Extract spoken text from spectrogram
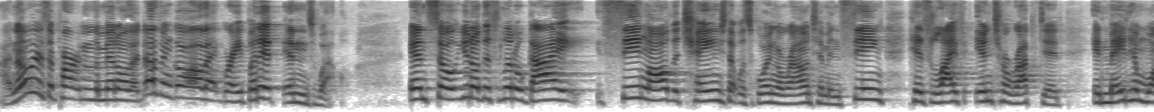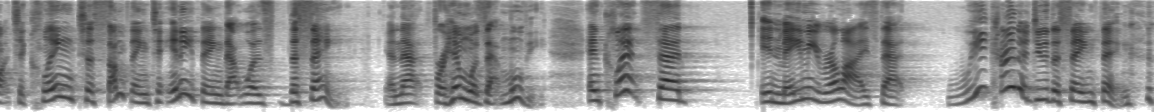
I know there's a part in the middle that doesn't go all that great, but it ends well. And so, you know, this little guy, seeing all the change that was going around him and seeing his life interrupted, it made him want to cling to something, to anything that was the same. And that for him was that movie. And Clint said, it made me realize that we kind of do the same thing.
